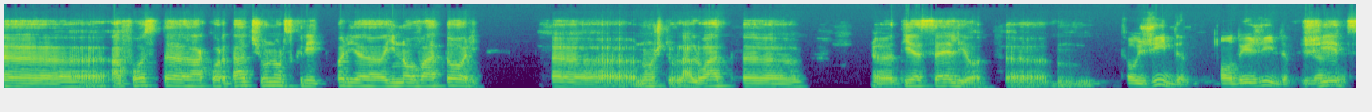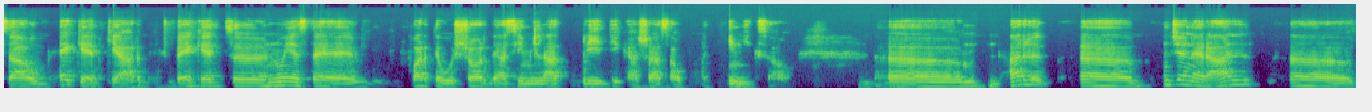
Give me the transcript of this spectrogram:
uh, a fost uh, acordat și unor scriitori inovatori. Nu știu, l-a luat T.S. Eliot. Sau Gide, André Gide. Gide sau Beckett chiar. Deci Beckett nu este foarte ușor de asimilat politic, așa, sau partinic, sau... Uh, dar, uh, în general, uh,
